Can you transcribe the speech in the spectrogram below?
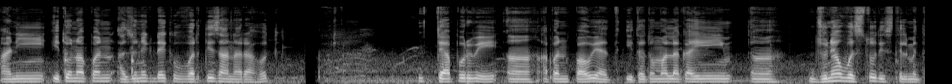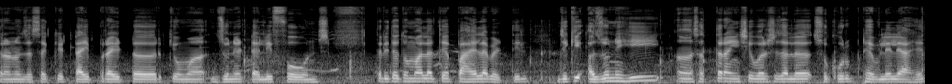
आणि इथून आपण अजून एक डेक वरती जाणार आहोत. त्यापूर्वी आपण पाहूयात इथं तुम्हाला काही जुन्या वस्तू दिसतील मित्रांनो जसं की टाईपरायटर किंवा जुने टेलिफोन्स तर इथं तुम्हाला ते पाहायला भेटतील जे की अजूनही सत्तर ऐंशी वर्ष झालं सुखरूप ठेवलेले आहेत.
